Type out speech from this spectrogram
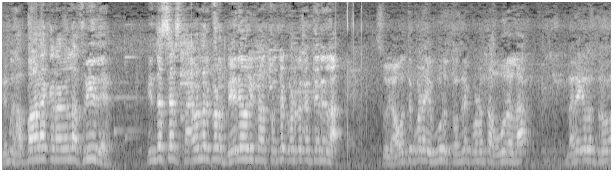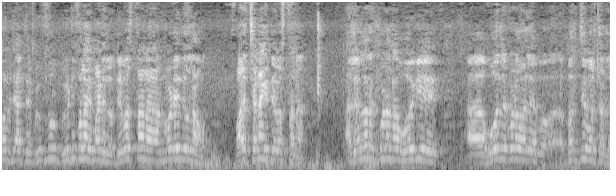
ನಿಮ್ಗೆ ಹಬ್ಬ ಆಡಕ್ಕೆ ನಾವೆಲ್ಲ ಫ್ರೀ ಇದೆ. ಇನ್ ದ ಸೆನ್ಸ್ ನಾವೆಲ್ಲರೂ ಕೂಡ ಬೇರೆಯವ್ರಿಗೆ ನಾವು ತೊಂದರೆ ಕೊಡ್ಬೇಕಂತ ಏನಿಲ್ಲ ಸೊ ಯಾವತ್ತೂ ಕೂಡ ಈ ಊರು ತೊಂದರೆ ಕೊಡುವಂತ ಊರಲ್ಲ. ನನಗೆಲ್ಲ ದುರ್ಗಮ್ಮ ಜಾತ್ರೆ ಬ್ಯೂಟಿಫುಲ್ ಬ್ಯೂಟಿಫುಲ್ ಆಗಿ ಮಾಡಿದ್ರು. ದೇವಸ್ಥಾನ ನೋಡಿದಿಲ್ಲ ನಾವು. ಬಹಳ ಚೆನ್ನಾಗಿ ದೇವಸ್ಥಾನ. ಅಲ್ಲೆಲ್ಲರೂ ಕೂಡ ನಾವು ಹೋಗಿ ಹೋದ್ರೆ ಕೂಡ ಒಳ್ಳೆ ಭಕ್ತಿ ಬರ್ತದ.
